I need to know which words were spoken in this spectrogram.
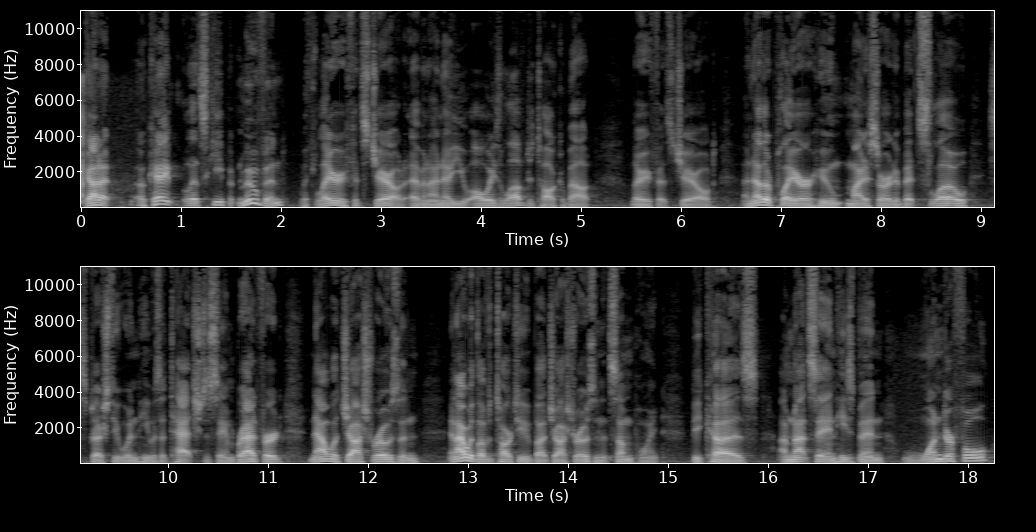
Got it. Okay, let's keep it moving with Larry Fitzgerald. Evan, I know you always love to talk about Larry Fitzgerald, another player who might have started a bit slow, especially when he was attached to Sam Bradford. Now with Josh Rosen, and I would love to talk to you about Josh Rosen at some point because I'm not saying he's been wonderful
